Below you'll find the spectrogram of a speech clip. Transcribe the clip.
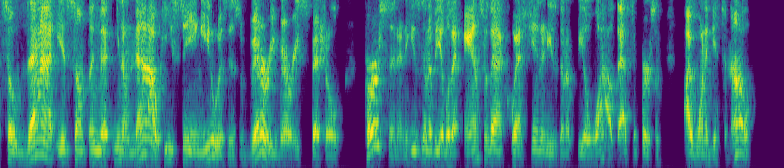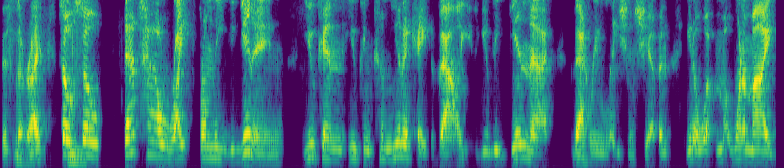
so that is something that you know now he's seeing you as this very very special person and he's going to be able to answer that question and he's going to feel wow that's a person i want to get to know this is it Mhm. right so Mhm. so that's how right from the beginning you can you can communicate value you begin that that relationship and you know what m- one of my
